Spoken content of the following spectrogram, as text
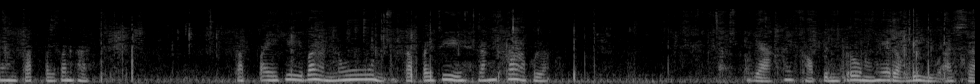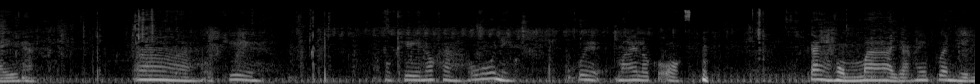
ย่างกลับไปก่อนค่ะ กลับไปที่บ้านนู่นกลับไปที่หลังคาพุ่นละอยากให้เขาเป็นร่มให้เราได้อยู่อาศัยค่ะ อ่า โอเคโอเคเนาะค่ะ โอ้นี่กล้วยไม้เราก็ออกกั้งห่มมาอยากให้เพื่อนเห็น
